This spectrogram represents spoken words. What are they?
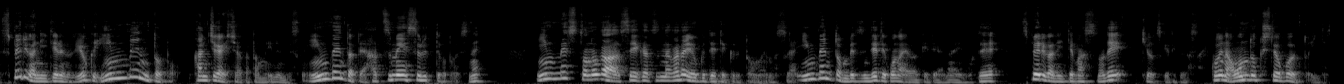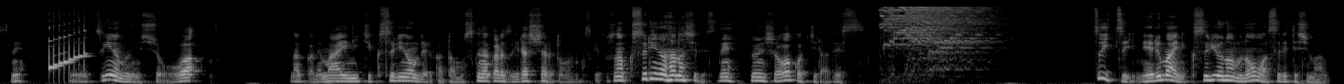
スペルが似てるのでよくインベントと勘違いしちゃう方もいるんですが、インベントって発明するってことですね。インベストのが生活の中ではよく出てくると思いますが、インベントも別に出てこないわけではないので、スペルが似てますので気をつけてください。こういうのは音読して覚えるといいですね。えー、次の文章は、なんかね、毎日薬飲んでる方も少なからずいらっしゃると思いますけど、その薬の話ですね。文章はこちらです。ついつい寝る前に薬を飲むのを忘れてしまう。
